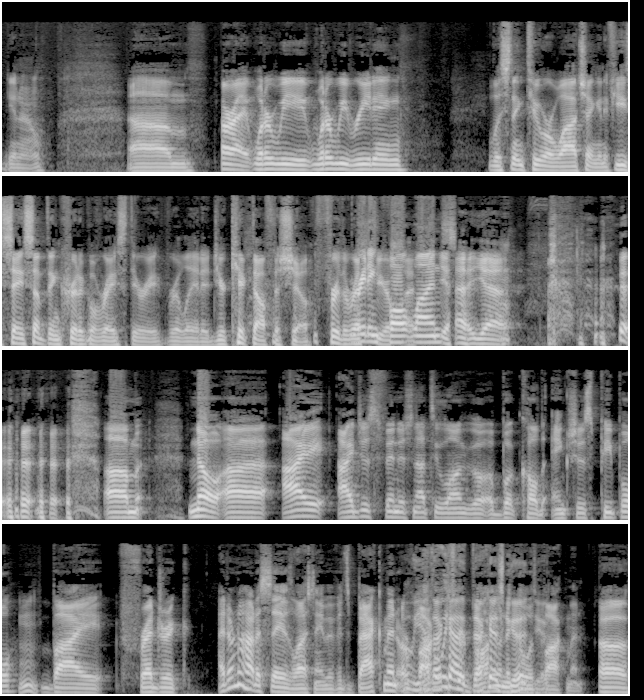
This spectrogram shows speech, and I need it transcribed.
you know. Um, all right, what are we what are we reading? Listening to or watching, and if you say something critical race theory related, you're kicked off the show for the rest Reading of your fault life. lines. Yeah, yeah. um, no, uh, I I just finished not too long ago a book called Anxious People mm. by Frederick. I don't know how to say his last name. If it's Backman or oh, yeah, Bach- that, guy, that guy's I'm good. Go with dude. Backman. Uh,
